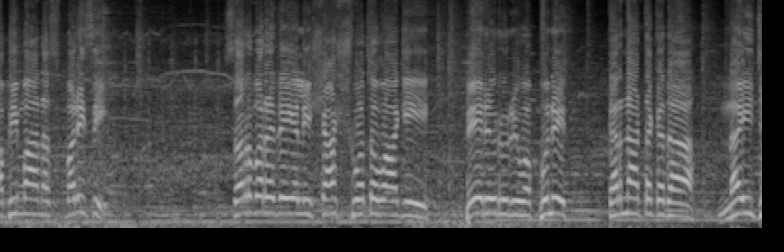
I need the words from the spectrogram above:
ಅಭಿಮಾನ ಸ್ಮರಿಸಿ ಸರ್ವರದೆಯಲ್ಲಿ ಶಾಶ್ವತವಾಗಿ ಬೇರೂರಿರುವ ಪುನೀತ್ ಕರ್ನಾಟಕದ ನೈಜ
